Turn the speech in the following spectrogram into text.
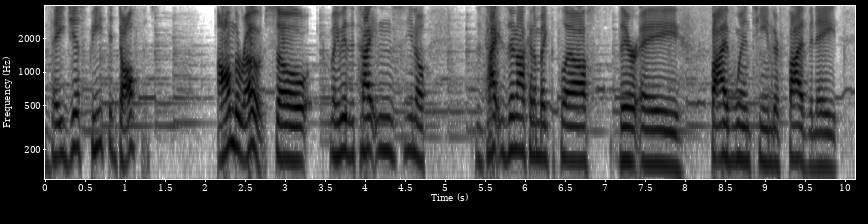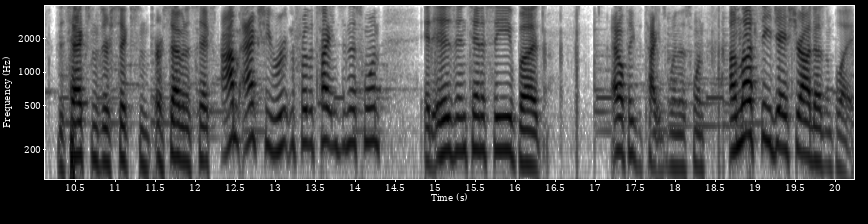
They just beat the Dolphins on the road. So maybe the Titans, you know, the Titans, they're not going to make the playoffs. They're a five-win team. They're five and eight. The Texans are six and or seven and six. I'm actually rooting for the Titans in this one. It is in Tennessee, but I don't think the Titans win this one unless C.J. Stroud doesn't play.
